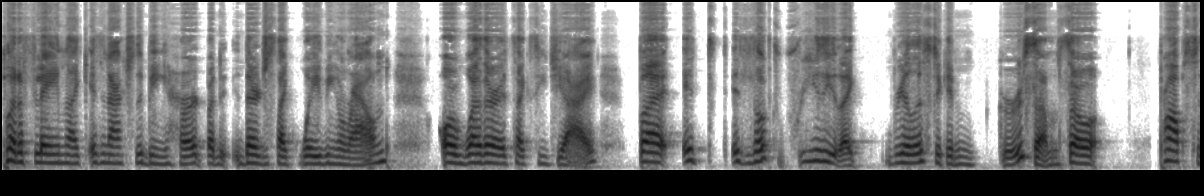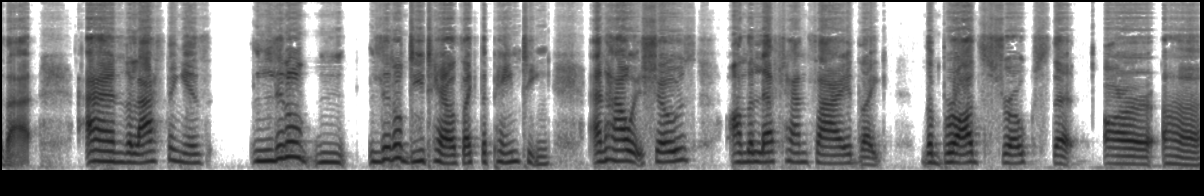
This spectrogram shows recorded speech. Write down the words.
put aflame like isn't actually being hurt but they're just like waving around or whether it's like CGI but it it looked really like realistic and gruesome so props to that and the last thing is little little details like the painting and how it shows on the left hand side like the broad strokes that are uh,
